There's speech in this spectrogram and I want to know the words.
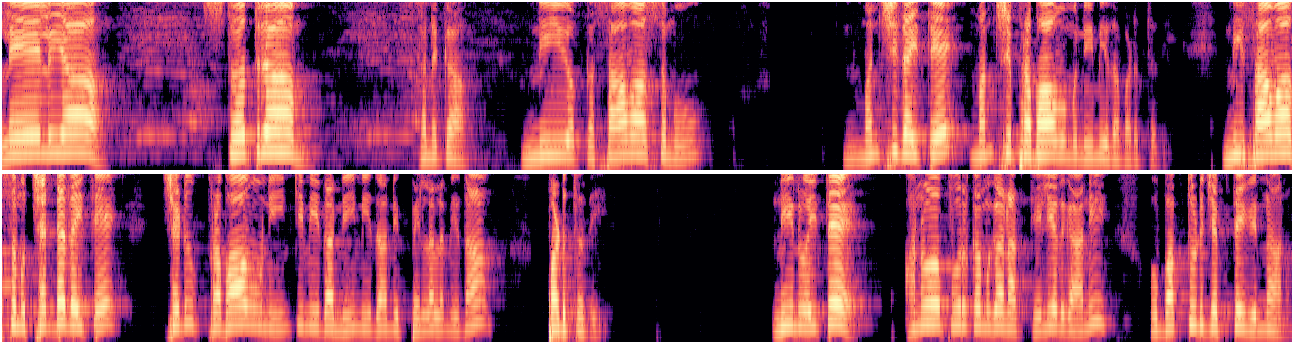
లేలుయా. స్తోత్రం. కనుక నీ యొక్క సావాసము మంచిదైతే మంచి ప్రభావము నీ మీద పడుతుంది. నీ సావాసము చెడ్డదైతే చెడు ప్రభావం నీ ఇంటి మీద నీ మీద నీ పిల్లల మీద పడుతుంది. నేను అయితే అనుభవపూర్వకముగా నాకు తెలియదు కానీ ఓ భక్తుడు చెప్తే విన్నాను.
